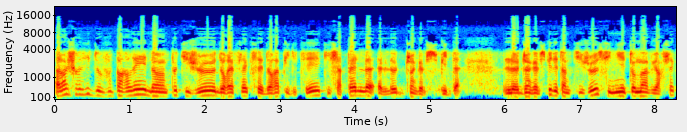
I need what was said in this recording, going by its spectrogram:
Alors j'ai choisi de vous parler d'un petit jeu de réflexe et de rapidité qui s'appelle le Jungle Speed. Le Jungle Speed est un petit jeu signé Thomas Vuarchek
